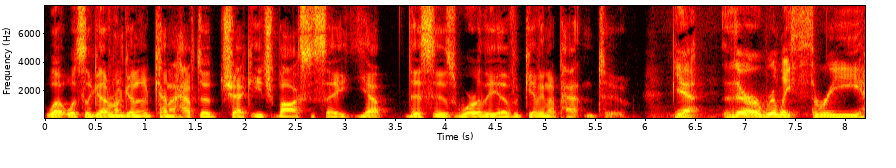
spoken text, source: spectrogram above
what what's the government going to kind of have to check each box to say, "Yep, this is worthy of giving a patent to"? Yeah, there are really three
